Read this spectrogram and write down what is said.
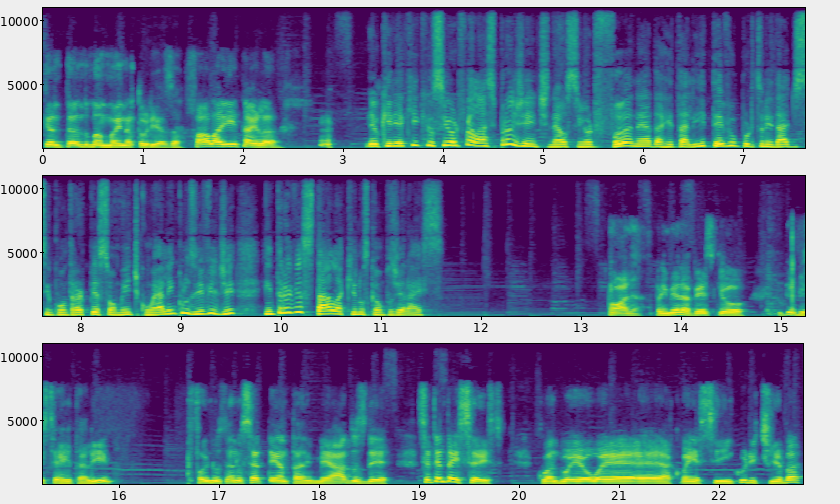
cantando Mamãe Natureza. Fala aí, Tailã. Eu queria aqui que o senhor falasse pra gente, né? O senhor fã né, da Rita Lee teve oportunidade de se encontrar pessoalmente com ela, inclusive de entrevistá-la aqui nos Campos Gerais. Olha, a primeira vez que eu entrevistei a Rita Lee foi nos anos 70, em meados de 76, quando eu é, a conheci em Curitiba,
